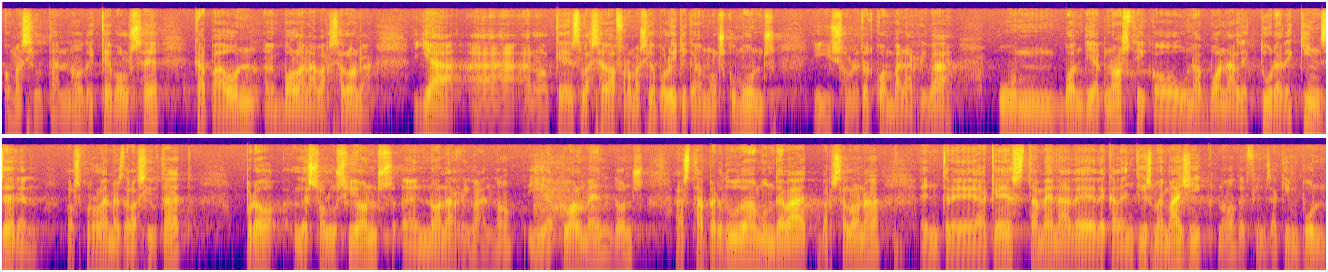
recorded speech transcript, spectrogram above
com a ciutat, no? de què vol ser, cap a on eh, vol anar Barcelona. Ja eh, en el que és la seva formació política amb els comuns i sobretot quan van arribar un bon diagnòstic o una bona lectura de quins eren els problemes de la ciutat, però les solucions eh, no han arribat. No? I actualment doncs, està perduda en un debat Barcelona entre aquesta mena de decadentisme màgic, no? de fins a quin punt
